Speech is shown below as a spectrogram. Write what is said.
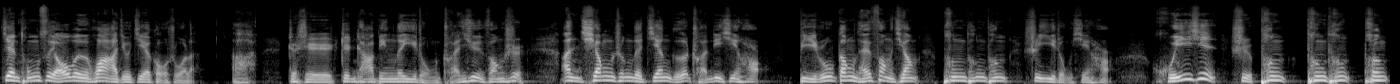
见佟思瑶问话，就接口说了：“啊，这是侦察兵的一种传讯方式，按枪声的间隔传递信号。比如刚才放枪，砰砰砰是一种信号；回信是砰砰砰砰，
